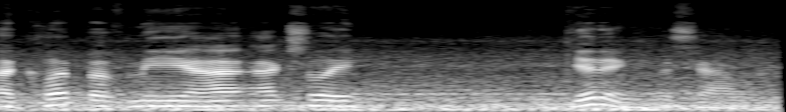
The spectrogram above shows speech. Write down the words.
a clip of me uh, actually getting the shower.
